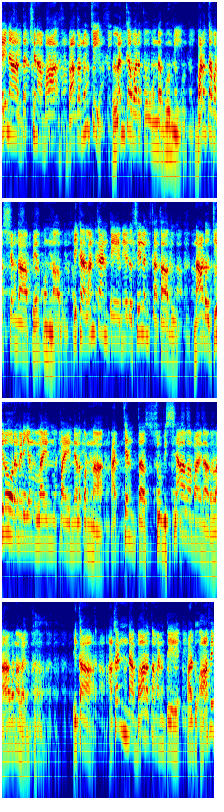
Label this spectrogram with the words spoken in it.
చైనా దక్షిణ భా- భాగం నుంచి లంక వరకు ఉన్న భూమి భరత వర్షంగా పేర్కొన్నారు. ఇక్కడ లంక అంటే నేడు శ్రీలంక కాదు. నాడు జీరో రెమెడియన్ లైన్ పై నెలకొన్న అత్యంత సువిశాలమైన రావణ లంక. ఇక అఖండ భారతం అంటే అటు ఆఫి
